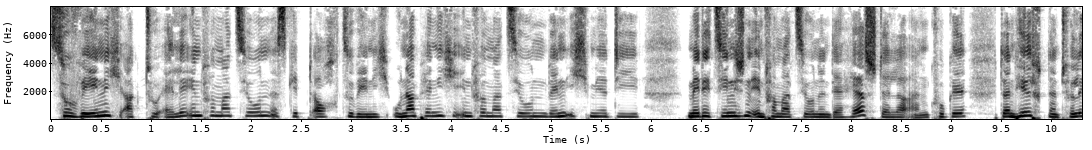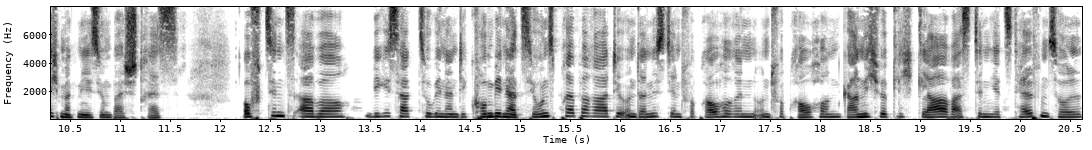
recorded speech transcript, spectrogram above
zu wenig aktuelle Informationen. Es gibt auch zu wenig unabhängige Informationen. Wenn ich mir die medizinischen Informationen der Hersteller angucke, dann hilft natürlich Magnesium bei Stress. Oft sind es aber, wie gesagt, sogenannte Kombinationspräparate und dann ist den Verbraucherinnen und Verbrauchern gar nicht wirklich klar, was denn jetzt helfen soll.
